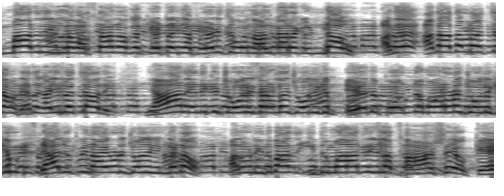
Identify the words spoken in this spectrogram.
ഇമാതിരിയുള്ള വർത്തമാനമൊക്കെ കേട്ട് കഴിഞ്ഞാൽ പേടിച്ചു പോകുന്ന ആൾക്കാരൊക്കെ ഉണ്ടാവും. അത് അത് അതവിടെ വെച്ചാൽ മതി. അത് കയ്യിൽ വെച്ചാൽ മതി. ഞാൻ എനിക്ക് ചോദിക്കാനുള്ളത് ചോദിക്കും. ഏത് പൊന്നുമോനോടും ചോദിക്കും? രാജു പി നായരോടും ചോദിക്കും. കേട്ടോ? അതുകൊണ്ട് ഇതുമാതിരി ഇതുമാതിരിയുള്ള ഭാഷയൊക്കെ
